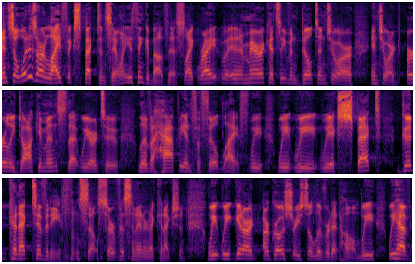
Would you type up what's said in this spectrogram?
And so, what is our life expectancy? I want you to think about this. Like, right in America, it's even built into our into our early documents that we are to live a happy and fulfilled life. We we we we expect good connectivity, cell service and internet connection. We we get our, our groceries delivered at home. We we have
